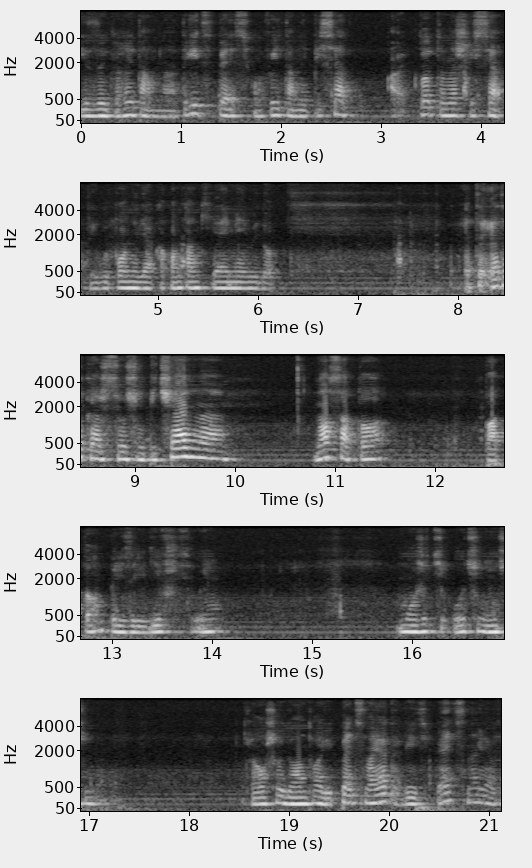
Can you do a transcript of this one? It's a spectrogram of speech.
из игры там на 35 секунд, или там на 50, а кто-то на 60, и вы поняли, о каком танке я имею в виду. Это, это, конечно, все очень печально, но зато потом, перезарядившись, вы можете очень-очень хорошее дело творить. 5 снарядов, видите, 5 снарядов.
